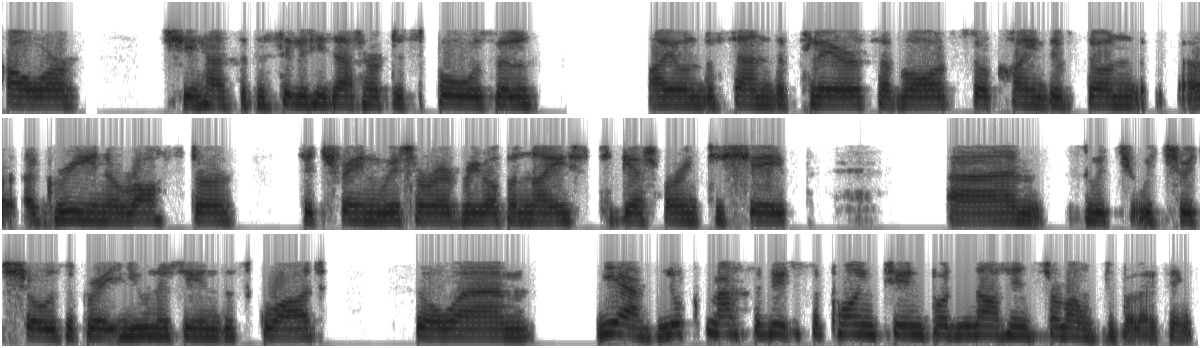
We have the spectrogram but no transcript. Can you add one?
power. She has the facilities at her disposal. I understand the players have also kind of done agreeing a roster to train with her every other night to get her into shape, um, which which which shows a great unity in the squad. So um, yeah, look massively disappointing, but not insurmountable. I think.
